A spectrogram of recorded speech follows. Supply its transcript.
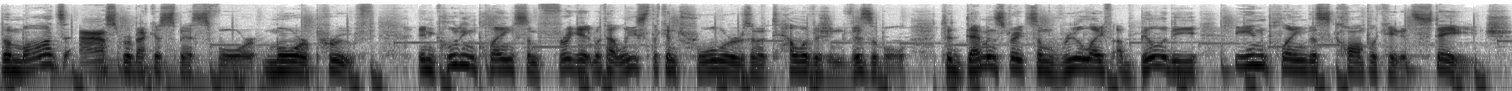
The mods asked Rebecca Smiths for more proof, including playing some frigate with at least the controllers and a television visible, to demonstrate some real-life ability in playing this complicated stage.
